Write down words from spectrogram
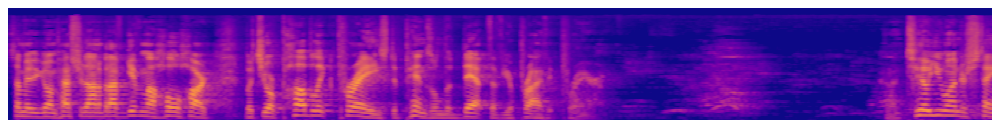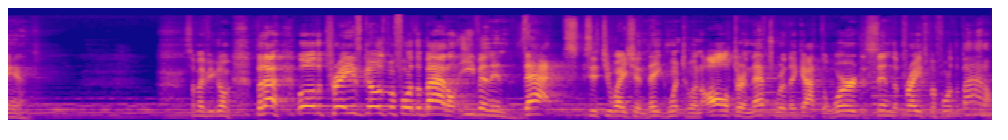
Some of you going, Pastor Donna, but I've given my whole heart. But your public praise depends on the depth of your private prayer. Until you understand some of you go, but I, well, the praise goes before the battle. Even in that situation, they went to an altar, and that's where they got the word to send the praise before the battle.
